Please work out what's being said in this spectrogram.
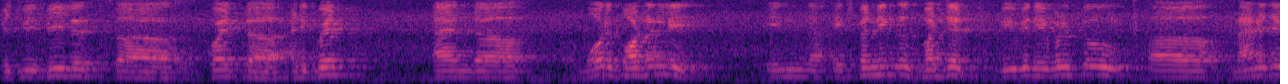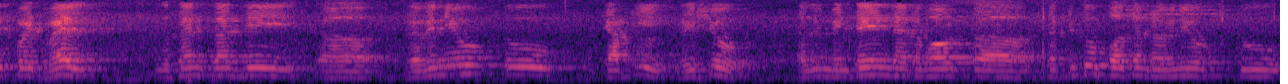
which we feel is uh, quite uh, adequate. And uh, more importantly, in expending this budget, we've been able to manage it quite well in the sense that the revenue to capital ratio has been maintained at about uh, 32% revenue to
